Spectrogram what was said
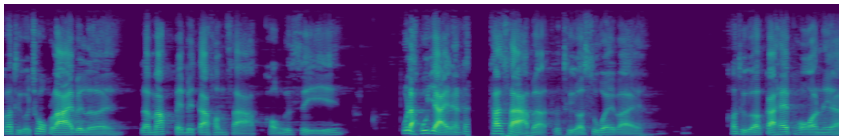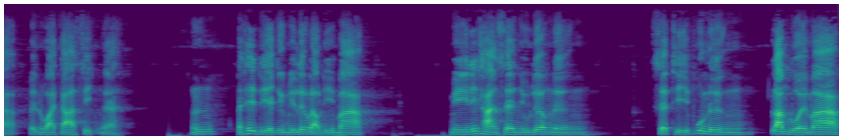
ก็ถือว่าโชคร้ายไปเลย และมักเป็นไปตามคำสาปของฤาษี ผู้หลักผู้ใหญ่นะถ้าสาบอะก็ถือว่าซวยไปเขาถือว่าการให้พรเนี่ย เป็นวาจาสิทธิ์ไงประเทศเดียจึงมีเรื่องเหล่านี้มาก มีนิทานเซนอยู่เรื่องหนึ่งเศรษฐีผู้หนึ่งร่ำรวยมาก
